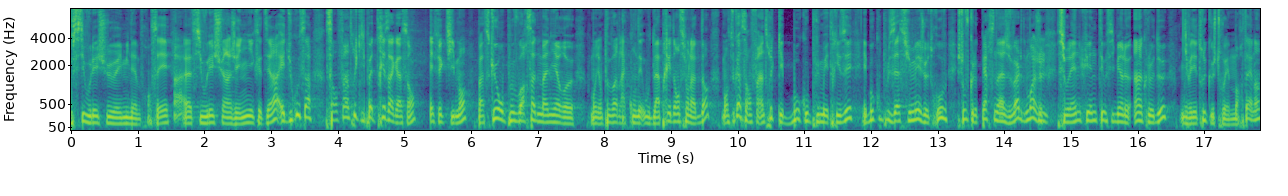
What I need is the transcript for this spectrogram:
si vous voulez, je suis Eminem français, euh, si vous voulez, je suis un génie, etc. Et du coup, ça, ça en fait un truc qui peut être très agaçant, effectivement, parce qu'on peut voir ça de manière, on peut voir de la condé- ou de la prétention là-dedans. Mais en tout cas, ça en fait un truc qui est beaucoup plus maîtrisé et beaucoup plus assumé, je trouve. Je trouve que le personnage Vald, moi, je, Mm. sur les NQNT aussi bien le 1 que le 2, il y avait des trucs que je trouvais mortels, hein,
